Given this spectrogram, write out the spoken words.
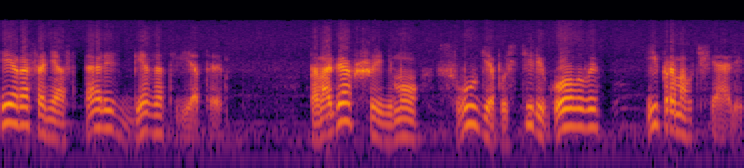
сей раз они остались без ответа. Помогавшие ему слуги опустили головы и промолчали.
